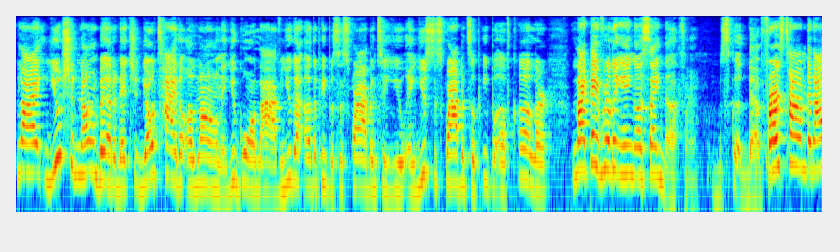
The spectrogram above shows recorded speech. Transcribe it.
Like you should know better that you, your title alone and you going live and you got other people subscribing to you and you subscribing to people of color, like they really ain't gonna say nothing. The first time that I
